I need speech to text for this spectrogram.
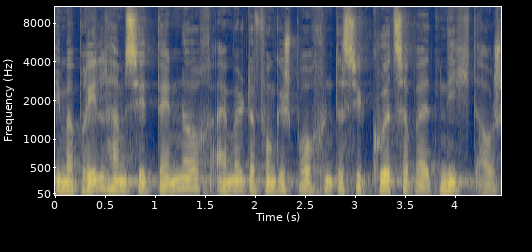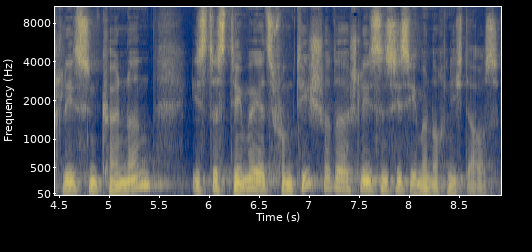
Im April haben Sie dennoch einmal davon gesprochen, dass Sie Kurzarbeit nicht ausschließen können. Ist das Thema jetzt vom Tisch oder schließen Sie es immer noch nicht aus?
